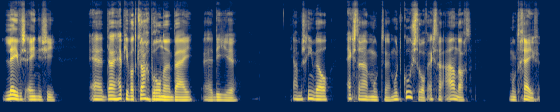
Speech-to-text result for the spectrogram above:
levensenergie. Uh, daar heb je wat krachtbronnen bij uh, die je ja, misschien wel extra moet, uh, moet koesteren of extra aandacht moet geven.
